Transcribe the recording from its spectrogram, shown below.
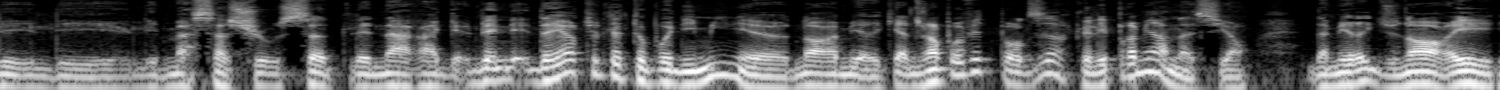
les, les, les Massachusetts, les Narragansett. D'ailleurs, toute la toponymie euh, nord-américaine. J'en profite pour dire que les Premières Nations d'Amérique du Nord et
